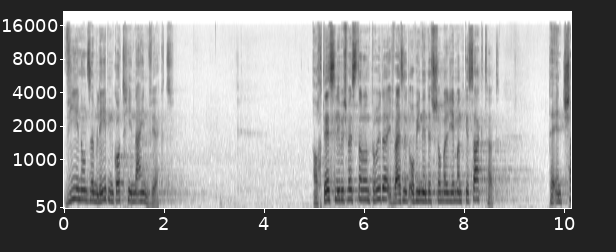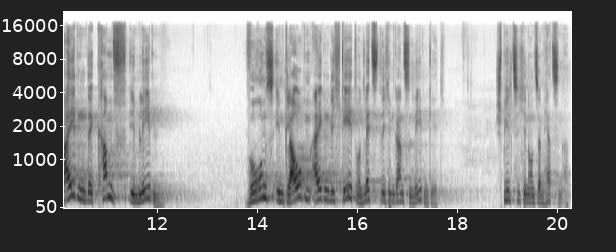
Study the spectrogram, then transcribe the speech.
wie in unserem Leben Gott hineinwirkt. Auch das, liebe Schwestern und Brüder, ich weiß nicht, ob Ihnen das schon mal jemand gesagt hat. Der entscheidende Kampf im Leben, worum es im Glauben eigentlich geht und letztlich im ganzen Leben geht, spielt sich in unserem Herzen ab.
